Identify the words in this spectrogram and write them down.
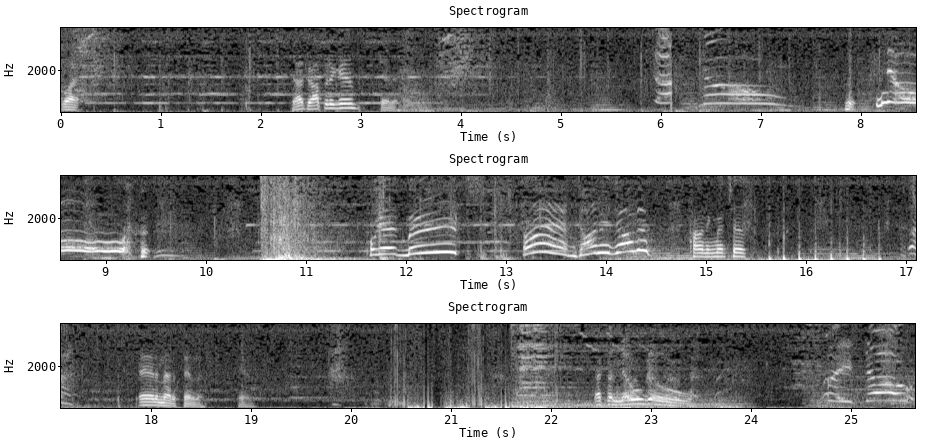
What? Did I drop it again? Damn it. No! no! Forget bitch! I am Donnie Jarvis! Pounding my chest. And I'm out of stamina. Damn. That's a no-go. Please, no!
